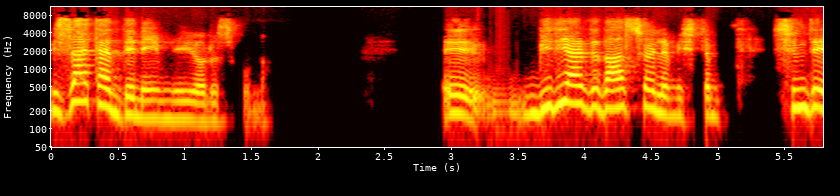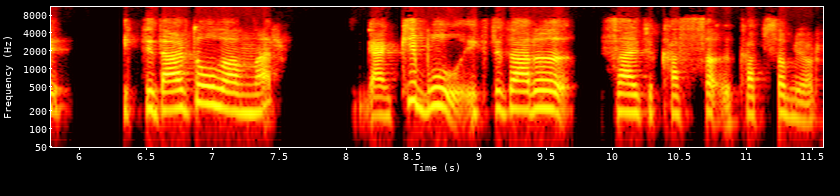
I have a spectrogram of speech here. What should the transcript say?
Biz zaten deneyimliyoruz bunu. Ee, bir yerde daha söylemiştim. Şimdi iktidarda olanlar yani ki bu iktidarı sadece kapsa, kapsamıyor.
